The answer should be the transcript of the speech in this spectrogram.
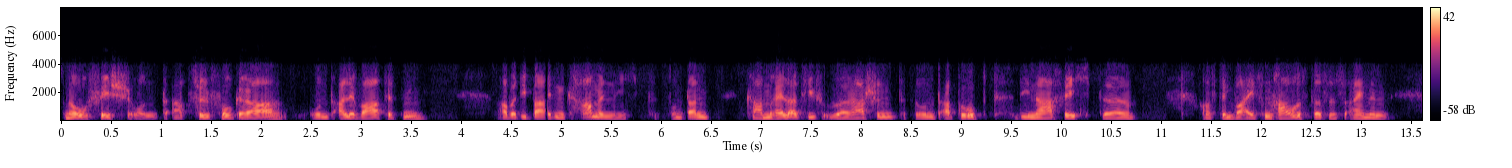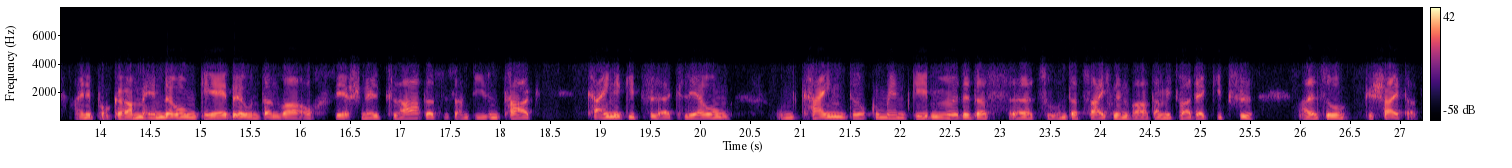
Snowfish und Apfelfoie und alle warteten, aber die beiden kamen nicht. Und dann kam relativ überraschend und abrupt die Nachricht äh, aus dem Weißen Haus, dass es einen, eine Programmänderung gäbe. Und dann war auch sehr schnell klar, dass es an diesem Tag keine Gipfelerklärung und kein Dokument geben würde, das äh, zu unterzeichnen war. Damit war der Gipfel also gescheitert.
